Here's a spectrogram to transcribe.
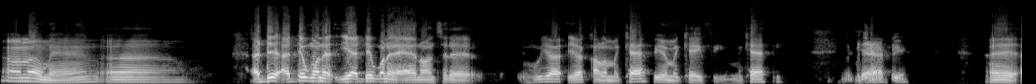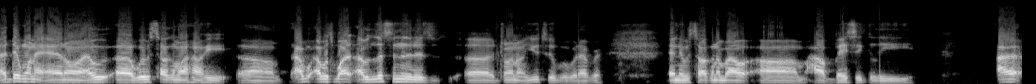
I don't know, man. Uh, I did. I did want to. Yeah, I did want to add on to that. Who y'all, y'all call him McAfee or McAfee? McAfee. McAfee. Uh, I did want to add on. I, uh, we was talking about how he. Um, I, I was I was listening to this uh, joint on YouTube or whatever, and it was talking about um, how basically, I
